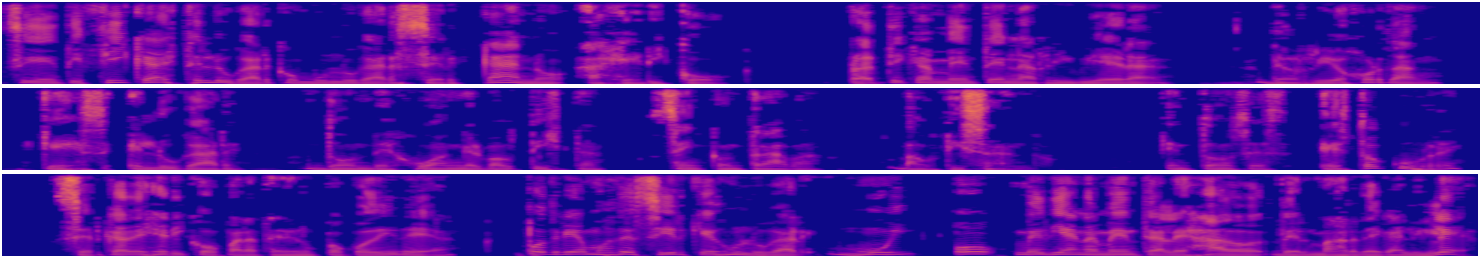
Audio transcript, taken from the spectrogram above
se identifica este lugar como un lugar cercano a Jericó, prácticamente en la riviera del río Jordán, que es el lugar donde Juan el Bautista se encontraba bautizando. Entonces, esto ocurre cerca de Jericó para tener un poco de idea, podríamos decir que es un lugar muy o medianamente alejado del mar de Galilea.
